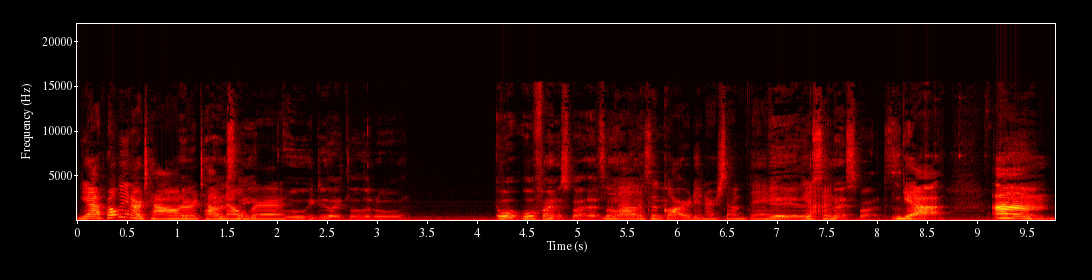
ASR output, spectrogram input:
Yeah, probably in our town or Like, town honestly, over. we do like the little. We'll, we'll find a spot. That's all. Yeah, I'm gonna like a garden or something. Yeah, yeah. There's yeah. some nice spots. Yeah. Um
